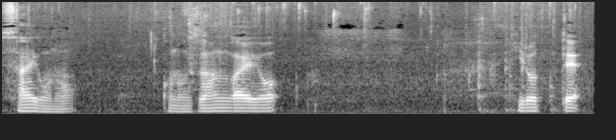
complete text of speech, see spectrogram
最後のこの残骸を拾って。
